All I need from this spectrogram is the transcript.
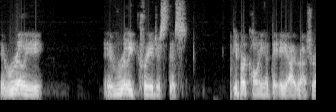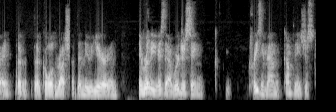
it really it really created just this people are calling it the AI rush, right? The the gold rush of the new year. And it really is that. We're just seeing crazy amount of companies just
